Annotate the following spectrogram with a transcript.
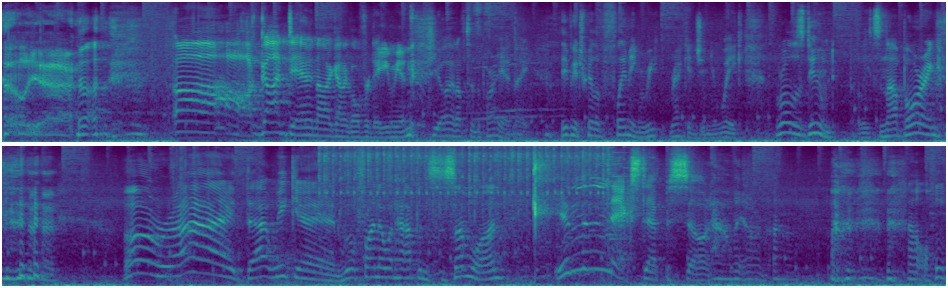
Hell yeah! ah! Oh, god damn it, now I gotta go for Damien. you all head off to the party at night, leaving a trail of flaming re- wreckage in your wake. The world is doomed, but at least it's not boring. Alright, that weekend. We'll find out what happens to someone in the next episode. Ow, my arm. Ow. Ow.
